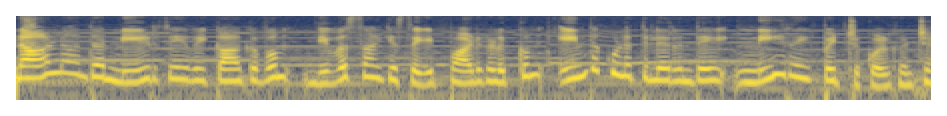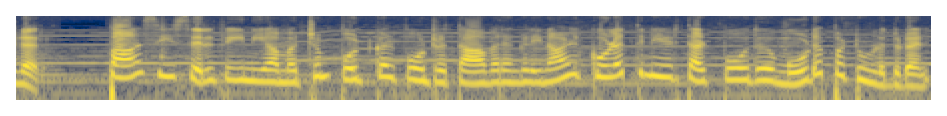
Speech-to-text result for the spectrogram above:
நாளாந்த நீர் தேவைக்காகவும் விவசாய செயற்பாடுகளுக்கும் இந்த குளத்திலிருந்தே நீரை பெற்றுக் கொள்கின்றனர். பாசி செல்வீனியா மற்றும் புட்கள் போன்ற தாவரங்களினால் குளத்து நீர் தற்போது மூடப்பட்டுள்ளதுடன்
